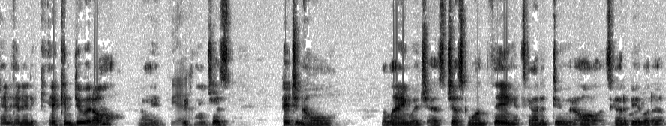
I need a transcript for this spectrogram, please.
and, and it, it, can do it all, right? Yeah. We can't just pigeonhole the language as just one thing. It's got to do it all. It's got to be able to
